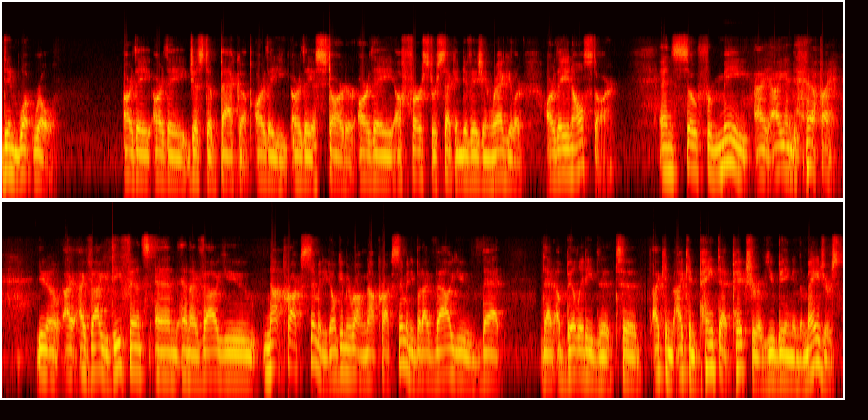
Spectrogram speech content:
then what role? Are they are they just a backup? Are they are they a starter? Are they a first or second division regular? Are they an all-star? And so for me, I, I ended up I you know, I, I value defense and and I value not proximity. Don't get me wrong, not proximity, but I value that that ability to, to I can I can paint that picture of you being in the majors.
